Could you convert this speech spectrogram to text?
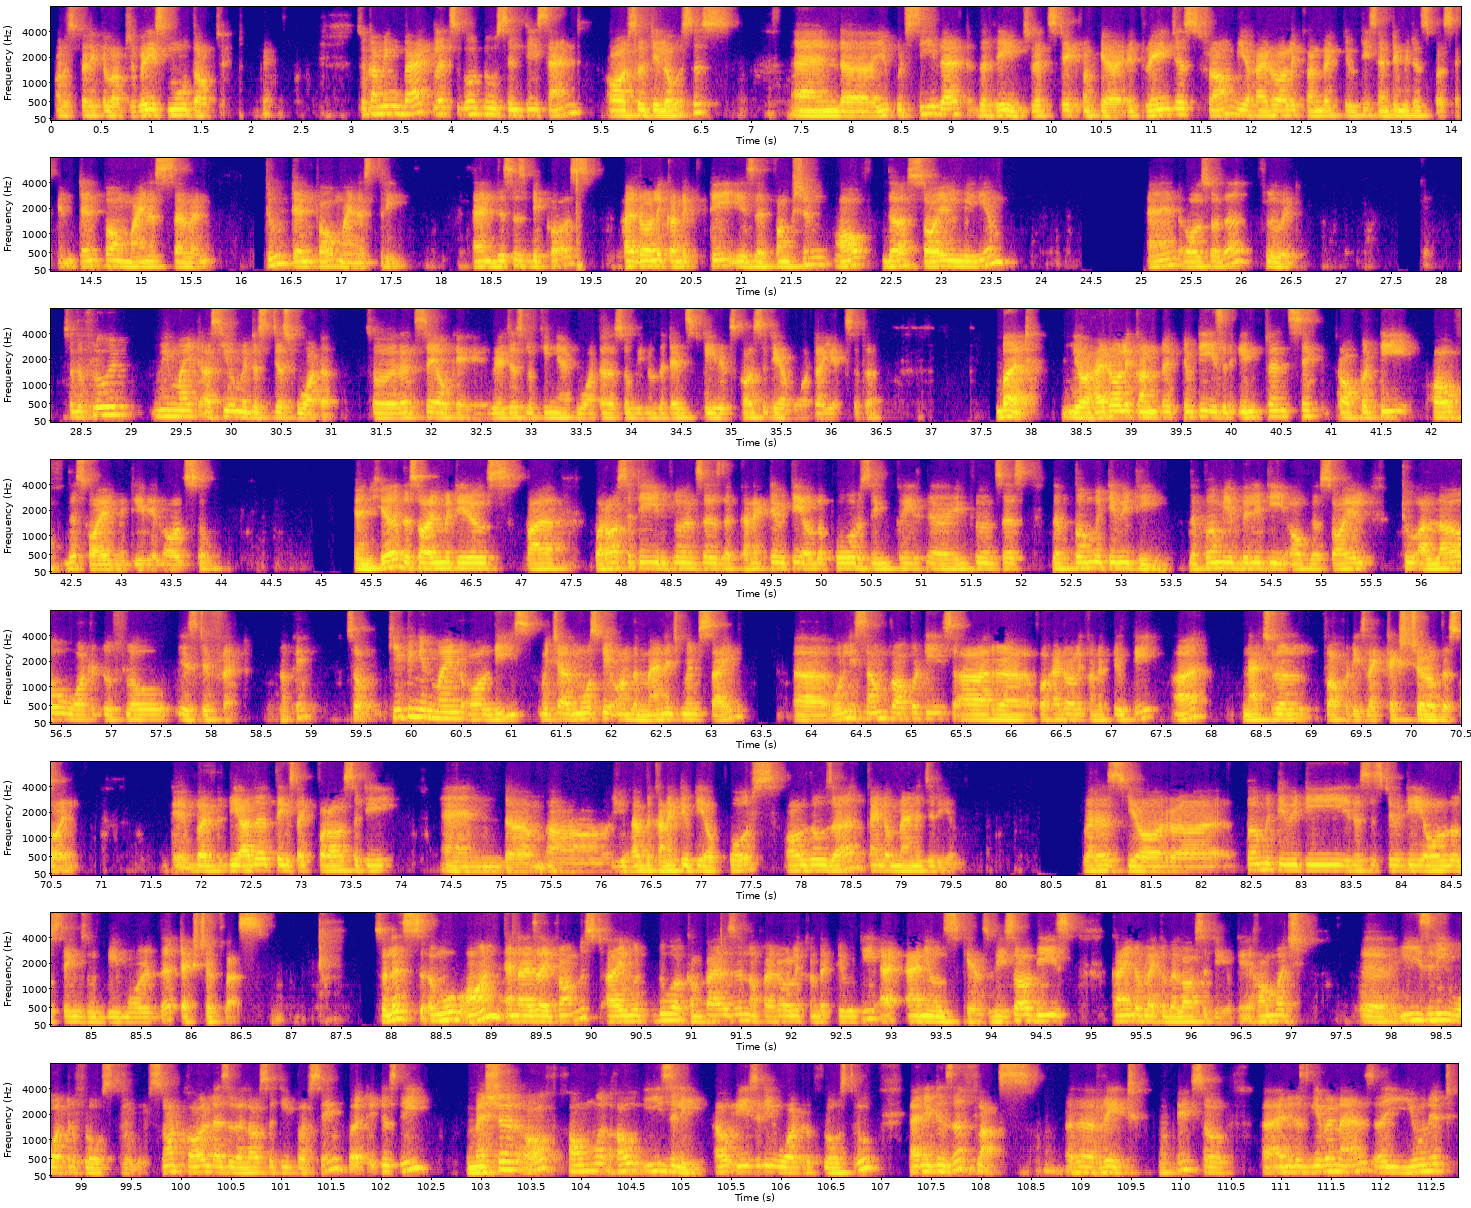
or a spherical object very smooth object okay? So coming back let's go to silty sand or siltillosis and uh, you could see that the range, let's take from here, it ranges from your hydraulic conductivity centimeters per second, 10 power minus 7 to 10 power minus 3. And this is because hydraulic conductivity is a function of the soil medium and also the fluid. So the fluid, we might assume it is just water. So let's say, okay, we're just looking at water. So we know the density, the viscosity of water, etc. But your hydraulic conductivity is an intrinsic property of the soil material also. And here the soil materials porosity influences the connectivity of the pores increase, uh, influences the permittivity, the permeability of the soil to allow water to flow is different. Okay. So keeping in mind all these, which are mostly on the management side, uh, only some properties are uh, for hydraulic conductivity are natural properties like texture of the soil. Okay, but the other things like porosity and um, uh, you have the connectivity of course all those are kind of managerial. Whereas your uh, permittivity, resistivity, all those things would be more in the texture class. So let's uh, move on. And as I promised, I would do a comparison of hydraulic conductivity at annual scales. We saw these kind of like a velocity, okay? How much uh, easily water flows through. It's not called as a velocity per se, but it is the measure of how how easily how easily water flows through and it is a flux a rate okay? So uh, and it is given as a unit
